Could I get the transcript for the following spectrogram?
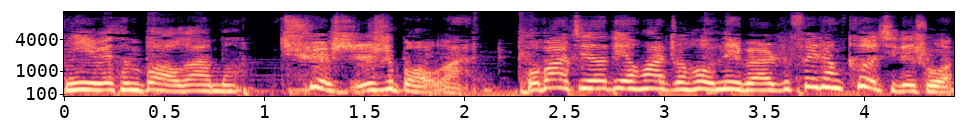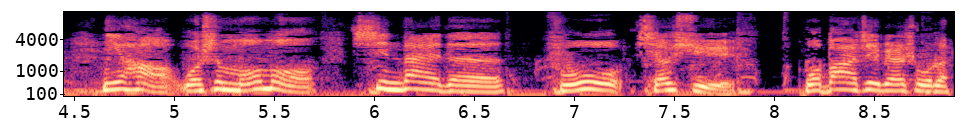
你以为他们不好干吗？确实是不好干。我爸接到电话之后，那边是非常客气的说：“你好，我是某某信贷的服务小许。”我爸这边说了：“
